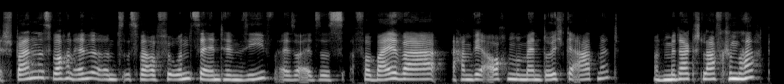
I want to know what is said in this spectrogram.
spannendes Wochenende und es war auch für uns sehr intensiv. Also als es vorbei war, haben wir auch einen Moment durchgeatmet und Mittagsschlaf gemacht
